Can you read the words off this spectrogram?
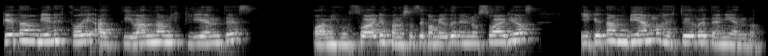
qué también estoy activando a mis clientes o a mis usuarios cuando ya se convierten en usuarios y qué también los estoy reteniendo.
